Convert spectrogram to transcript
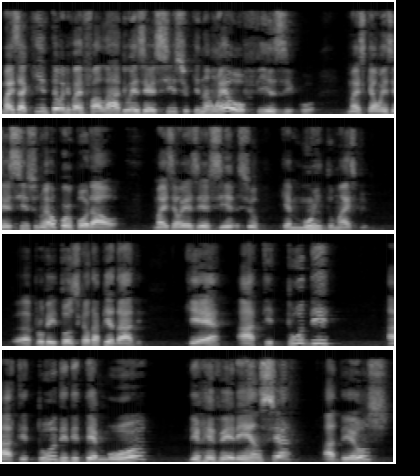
Mas aqui então ele vai falar de um exercício que não é o físico, mas que é um exercício, não é o corporal, mas é um exercício que é muito mais uh, proveitoso que é o da piedade, que é a atitude, a atitude de temor, de reverência a Deus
